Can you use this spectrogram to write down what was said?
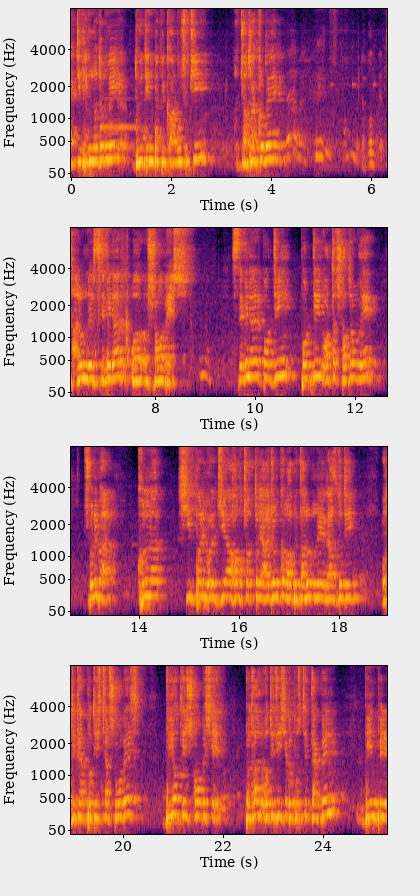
একটু ভিন্ন ধর্মী দুই দিন ব্যাপী কর্মসূচি যথাক্রমে তারুণ্যের সেমিনার ও সমাবেশ। সেমিনারের পরদিন পরদিন অর্থাৎ সতেরো মে, শনিবার খুলনার শিববাড়ি মোড়ে জিয়া হল চত্বরে আয়োজন করা হবে তারুণ্যের রাজনৈতিক অধিকার প্রতিষ্ঠার সমাবেশ। বৃহৎ এই সমাবেশে প্রধান অতিথি হিসেবে উপস্থিত থাকবেন বিএনপির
